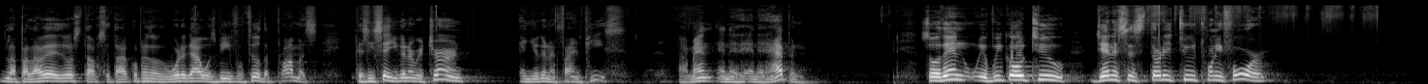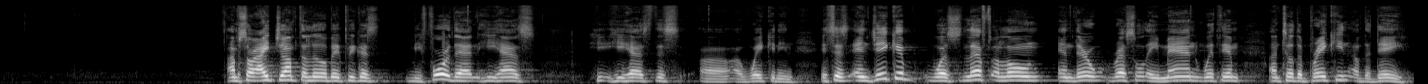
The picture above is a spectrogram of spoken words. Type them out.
la palabra de Dios se estaba cumpliendo. The word of God was being fulfilled, the promise. Because he said, you're going to return and you're going to find peace. Amen. And it, and it happened. So then, if we go to Genesis 32 24, I'm sorry, I jumped a little bit because before that, he has, he, he has this uh, awakening. It says, And Jacob was left alone, and there wrestled a man with him until the breaking of the day.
